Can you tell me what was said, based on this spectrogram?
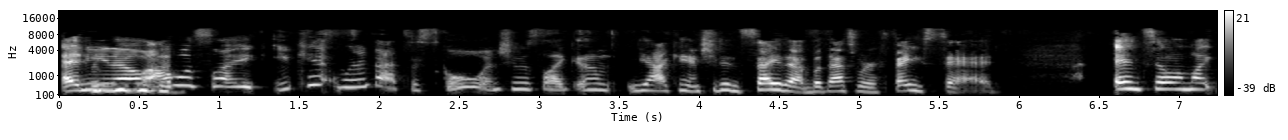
And you know, I was like, "You can't wear that to school." And she was like, um, "Yeah, I can." She didn't say that, but that's what her face said. And so I'm like,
